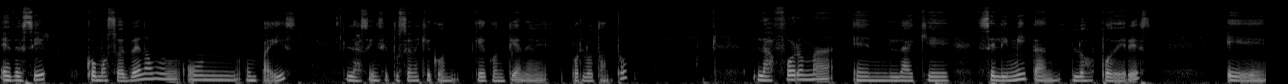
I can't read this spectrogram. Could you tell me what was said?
Es decir, cómo se ordena un, país, las instituciones que, que contiene, por lo tanto, la forma en la que se limitan los poderes, eh,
